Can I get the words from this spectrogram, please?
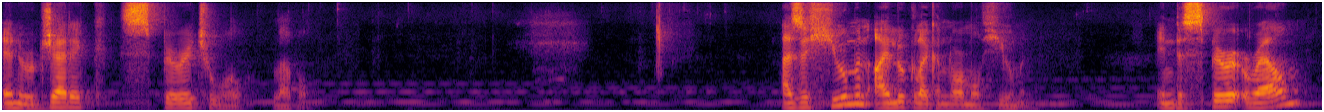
energetic, spiritual level. As a human, I look like a normal human. In the spirit realm,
